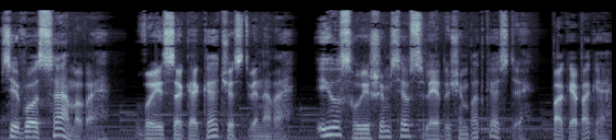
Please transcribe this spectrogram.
Всего самого высококачественного. И услышимся в следующем подкасте. Пока-пока.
